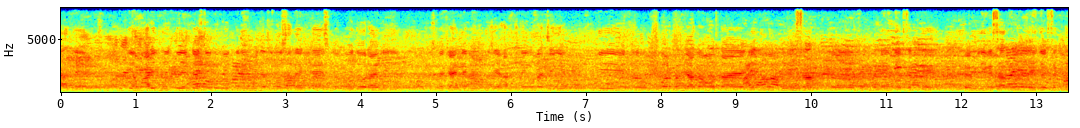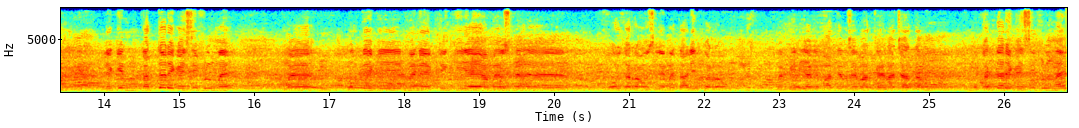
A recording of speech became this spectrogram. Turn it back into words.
चाहते हैं। क्योंकि हमारी भोजपुरी इंडस्ट्री को लोग हुई नज़रों से देखते हैं इसमें कोई दो राय नहीं है। इसमें कहने में मुझे हर्ज नहीं होना चाहिए कि उम्रपन ज़्यादा होता है कि साथ फ़िल्में नहीं देख सकते, फैमिली के साथ फ़िल्म नहीं देख सकते। लेकिन मुकद्दर एक ऐसी फ़िल्म है, मैं बोलते हैं कि मैंने एक्टिंग की है या मैं उसमें रोल कर रहा हूँ, इसलिए मैं तारीफ़ कर रहा हूँ। मैं मीडिया के माध्यम से बात कहना चाहता हूँ कि मुकद्दर एक ऐसी फ़िल्म है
